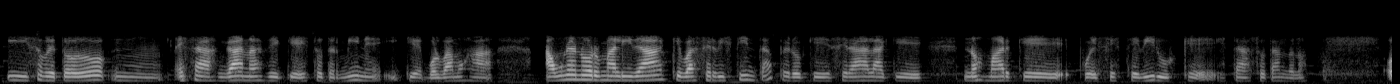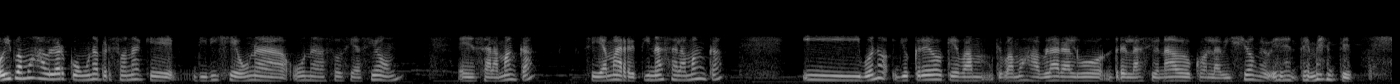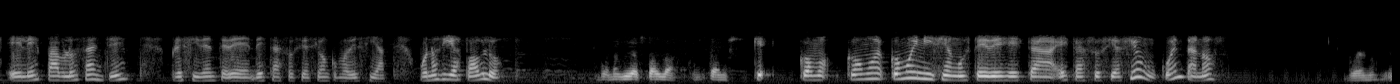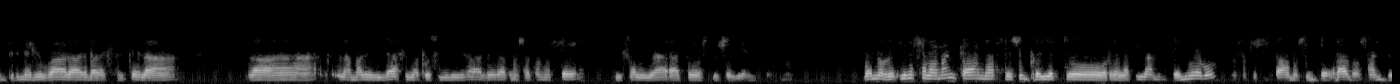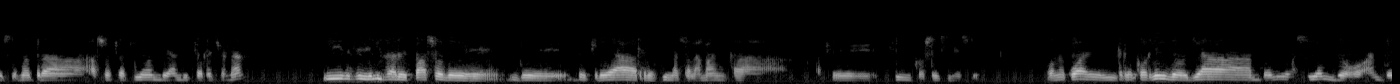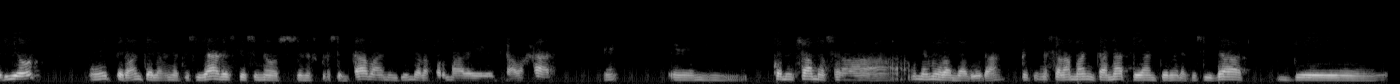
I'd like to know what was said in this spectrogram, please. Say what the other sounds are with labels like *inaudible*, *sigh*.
y sobre todo mm, esas ganas de que esto termine y que volvamos a, a una normalidad que va a ser distinta, pero que será la que nos marque pues este virus que está azotándonos. Hoy vamos a hablar con una persona que dirige una, una asociación en Salamanca, se llama Retina Salamanca, y bueno, yo creo que, vam- que vamos a hablar algo relacionado con la visión, *laughs* evidentemente. Él es Pablo Sánchez, presidente de, de esta asociación, como decía. Buenos días, Pablo. Buenos días, Paula. ¿Cómo estamos? ¿Qué, cómo, cómo, ¿Cómo inician ustedes esta, esta asociación? Cuéntanos. Bueno, en primer lugar, agradecerte la, la, la amabilidad y la posibilidad de darnos a conocer y saludar a todos tus oyentes. ¿no? Bueno, Recién Salamanca nace, es un proyecto relativamente nuevo. Nosotros estábamos integrados antes en otra asociación de ámbito regional y decidimos dar el paso de, de, de crear Recién Salamanca hace cinco o seis meses. Con lo cual el recorrido ya venía siendo anterior, eh, pero ante las necesidades que se nos, se nos presentaban y viendo la forma de trabajar, eh, em, comenzamos a una nueva andadura. Pequeña Salamanca nace ante la necesidad de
